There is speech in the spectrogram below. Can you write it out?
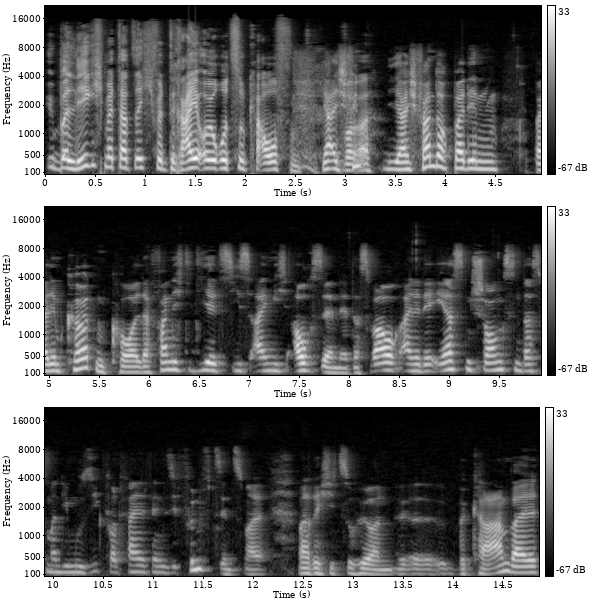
überlege ich mir tatsächlich für drei Euro zu kaufen. Ja, ich find, ja, ich fand auch bei dem bei dem Curtain Call, da fand ich die DLCs eigentlich auch sehr nett. Das war auch eine der ersten Chancen, dass man die Musik von Final Fantasy 15 mal, mal richtig zu hören äh, bekam, weil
